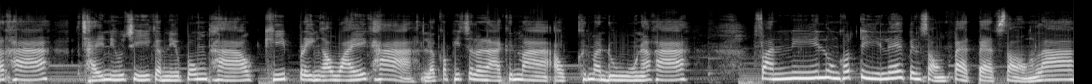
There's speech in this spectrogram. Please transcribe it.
นะคะ ใช้นิ้วชี้กับนิ้วโป้งเท้าคีบปลิงเอาไว้ค่ะ แล้วก็พิจารณาขึ้นมาเอาขึ้นมาดูนะคะ ฝันนี้ลุงเขาตีเลขเป็น 2882 ล่าง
